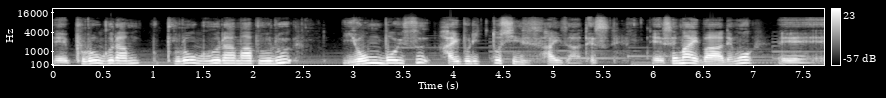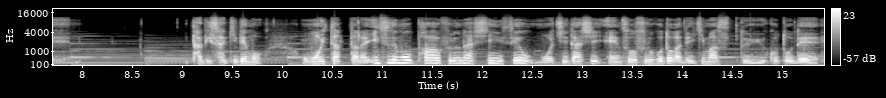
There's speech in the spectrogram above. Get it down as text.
えー、プログラム、プログラマブル4ボイスハイブリッドシンセサイザーです。えー、狭いバーでも、えー、旅先でも思い立ったらいつでもパワフルなシンセを持ち出し演奏することができますということで、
